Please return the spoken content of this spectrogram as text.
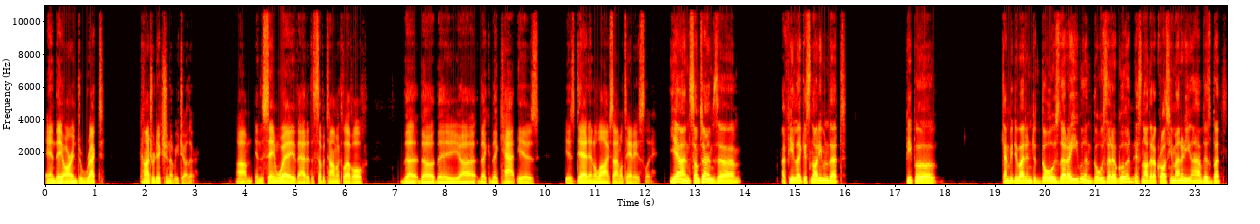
And they are in direct contradiction of each other. Um, in the same way that at the subatomic level, the the the uh, the the cat is is dead and alive simultaneously. Yeah, and sometimes uh, I feel like it's not even that people can be divided into those that are evil and those that are good. It's not that across humanity you have this, but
